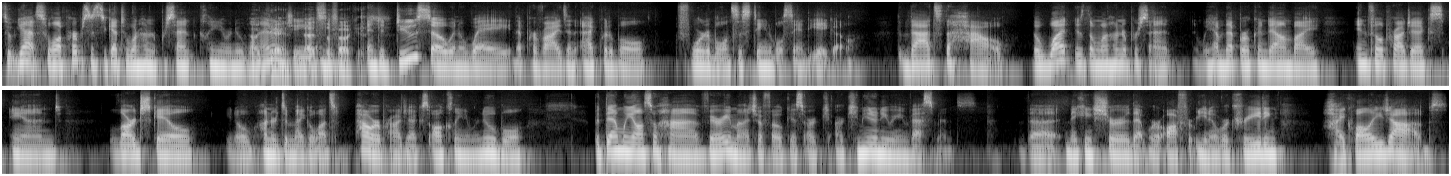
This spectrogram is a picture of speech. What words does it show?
So yes, well, our purpose is to get to 100% clean renewable Okay, energy. that's and the to- focus. And to do so in a way that provides an equitable, affordable, and sustainable San Diego. That's the how. The what is the 100%. And we have that broken down by infill projects and large scale, you know, hundreds of megawatts power projects, all clean and renewable. But then we also have very much a focus our, our community reinvestments, the making sure that we're offering, you know, we're creating high quality jobs,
